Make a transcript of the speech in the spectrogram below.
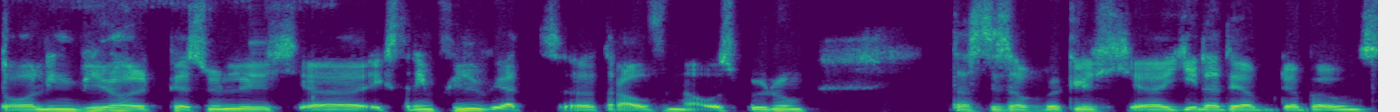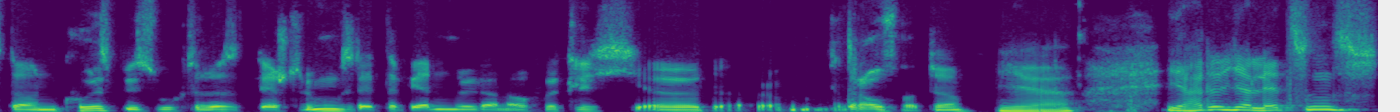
da liegen wir halt persönlich äh, extrem viel Wert äh, drauf in der Ausbildung, dass das auch wirklich äh, jeder, der, der bei uns da einen Kurs besucht oder der Strömungsretter werden will, dann auch wirklich äh, drauf hat. Ja. ja. Ihr hattet ja letztens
